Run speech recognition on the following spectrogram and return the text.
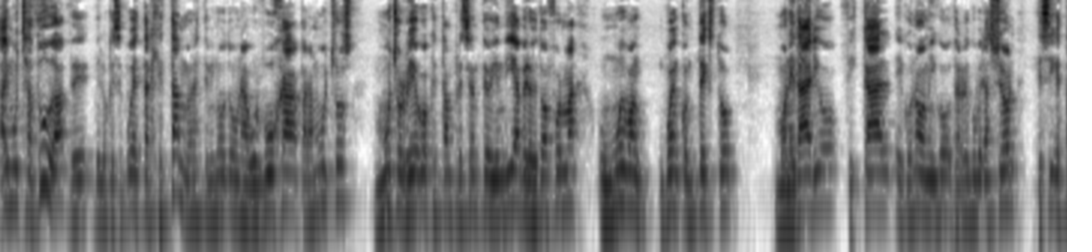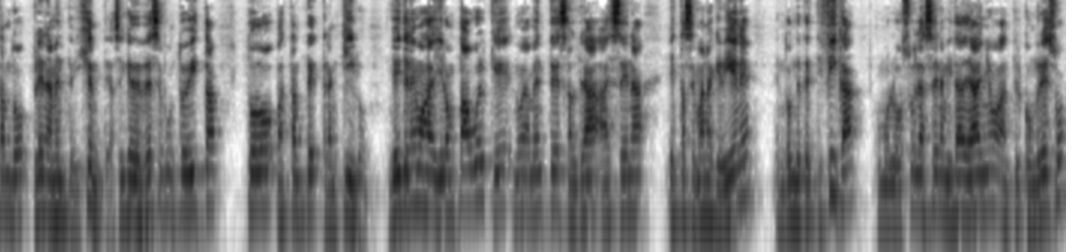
Hay muchas dudas de, lo que se puede estar gestando en este minuto, una burbuja para muchos, muchos riesgos que están presentes hoy en día, pero de todas formas un muy buen, buen contexto monetario, fiscal, económico, de recuperación que sigue estando plenamente vigente. Así que desde ese punto de vista, todo bastante tranquilo. Y ahí tenemos a Jerome Powell que nuevamente saldrá a escena esta semana que viene, en donde testifica como lo suele hacer a mitad de año ante el Congreso,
